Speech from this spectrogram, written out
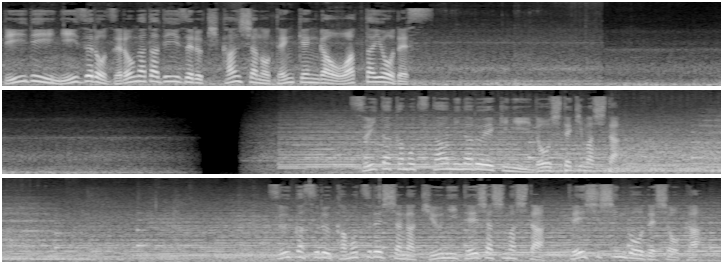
DD200 型ディーゼル機関車の点検が終わったようです」吹田貨物ターミナル駅に移動してきました。通過する貨物列車が急に停車しました。停止信号でしょうか。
